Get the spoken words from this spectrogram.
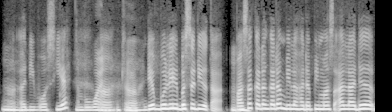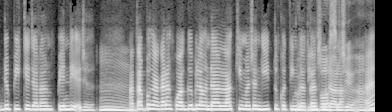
Hmm. uh, a divorcee eh. Number one. Ah, okay. ah, dia boleh bersedia tak? Mm-mm. Pasal kadang-kadang bila hadapi masalah dia dia fikir jalan pendek je. Hmm. Ataupun kadang-kadang keluarga bilang dah lelaki macam gitu kau Kau tinggalkan divorce sudahlah. je. ah, Eh?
